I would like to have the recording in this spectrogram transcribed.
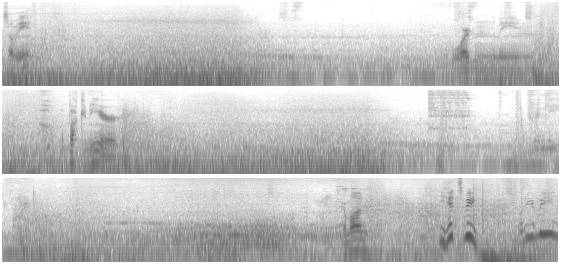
So mean. Warden, the main. A buccaneer. Friendly fire. Come on. He hits me. What do you mean?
